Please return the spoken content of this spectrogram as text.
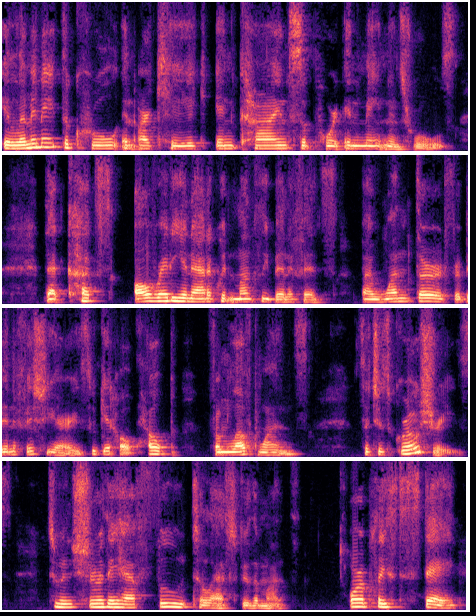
Eliminate the cruel and archaic in kind support and maintenance rules that cuts already inadequate monthly benefits by one third for beneficiaries who get help from loved ones, such as groceries, to ensure they have food to last through the month or a place to stay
